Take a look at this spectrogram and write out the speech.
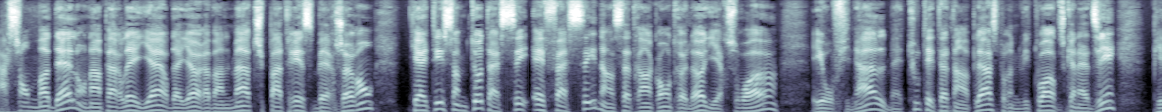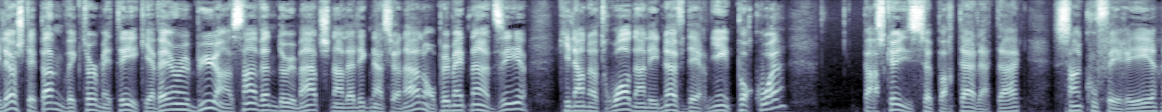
à son modèle. On en parlait hier d'ailleurs avant le match, Patrice Bergeron, qui a été somme toute assez effacé dans cette rencontre-là hier soir. Et au final, ben, tout était en place pour une victoire du Canadien. Puis là, je t'épargne Victor Mété, qui avait un but en 122 matchs dans la Ligue nationale. On peut maintenant dire qu'il en a trois dans les neuf derniers. Pourquoi? parce qu'il se portait à l'attaque sans coup férir,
